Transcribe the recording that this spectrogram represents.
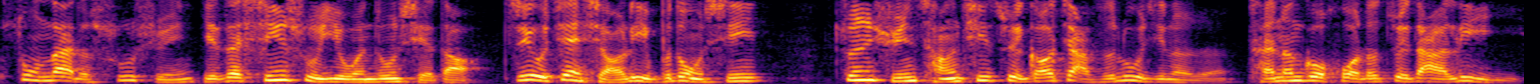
宋代的苏洵也在《心术》一文中写道：“只有见小利不动心，遵循长期最高价值路径的人，才能够获得最大的利益。”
